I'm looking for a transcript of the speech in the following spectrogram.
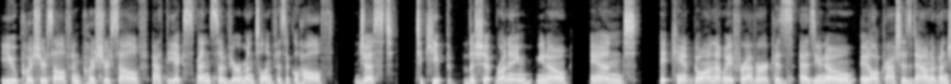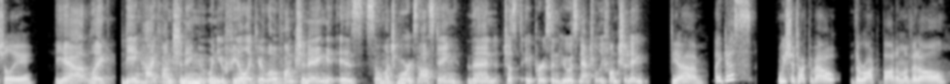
You push yourself and push yourself at the expense of your mental and physical health just to keep the ship running you know and it can't go on that way forever because as you know it all crashes down eventually Yeah, like being high functioning when you feel like you're low functioning is so much more exhausting than just a person who is naturally functioning. yeah i guess we should talk about the rock bottom of it all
